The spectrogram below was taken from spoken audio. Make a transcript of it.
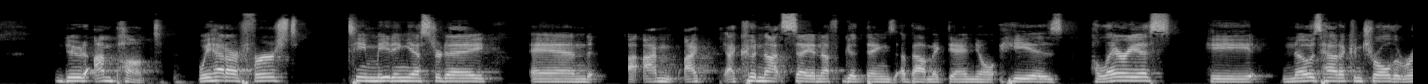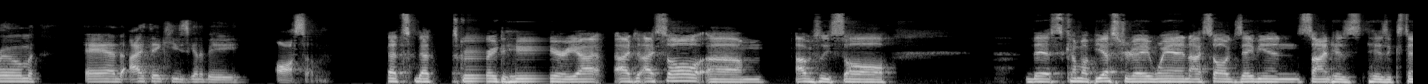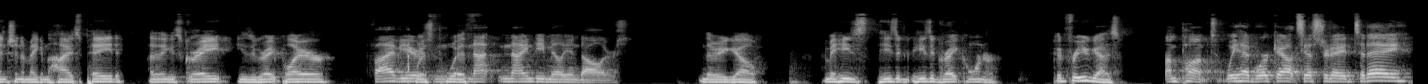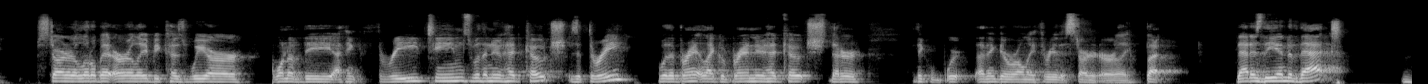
Dude, I'm pumped. We had our first team meeting yesterday, and I- I'm I I could not say enough good things about McDaniel. He is hilarious. He knows how to control the room, and I think he's going to be awesome. That's that's great to hear. Yeah, I I saw um obviously saw this come up yesterday when I saw Xavier signed his his extension to make him the highest paid. I think it's great. He's a great player. Five years With- with, with- not ninety million dollars. There you go. I mean, he's he's a he's a great corner. Good for you guys. I'm pumped. We had workouts yesterday and today. Started a little bit early because we are one of the I think three teams with a new head coach. Is it three with a brand like a brand new head coach that are? I think we're. I think there were only three that started early. But that is the end of that.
